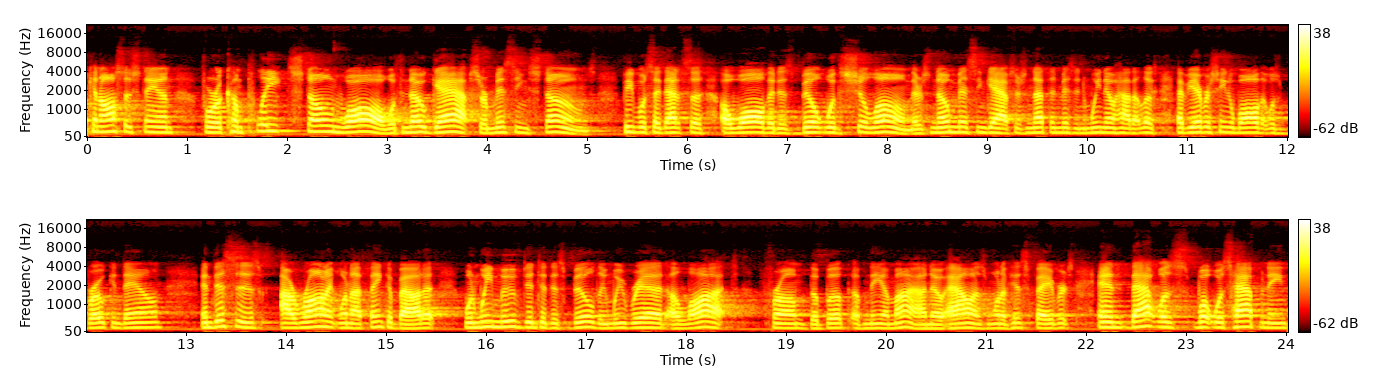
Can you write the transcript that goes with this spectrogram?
can also stand for a complete stone wall with no gaps or missing stones. People would say that's a, a wall that is built with shalom. There's no missing gaps, there's nothing missing, and we know how that looks. Have you ever seen a wall that was broken down? And this is ironic when I think about it. When we moved into this building, we read a lot from the book of Nehemiah. I know Alan's one of his favorites, and that was what was happening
